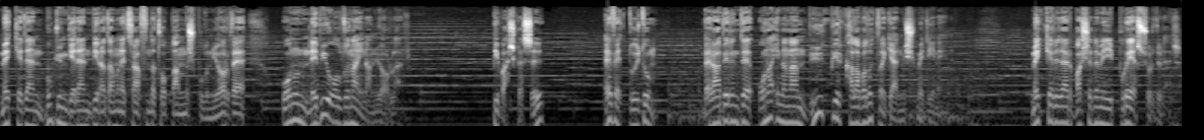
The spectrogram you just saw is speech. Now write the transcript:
Mekke'den bugün gelen bir adamın etrafında toplanmış bulunuyor ve onun nebi olduğuna inanıyorlar. Bir başkası, evet duydum, beraberinde ona inanan büyük bir kalabalıkla gelmiş Medine'ye. Mekkeliler baş edemeyip buraya sürdüler.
